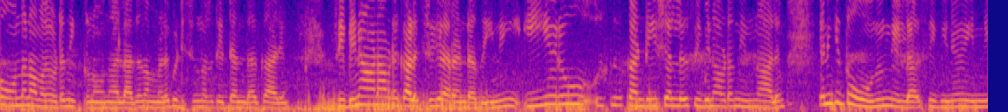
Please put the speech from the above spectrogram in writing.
തോന്നണം അവിടെ നിൽക്കണമെന്ന് അല്ലാതെ നമ്മൾ പിടിച്ചു നിർത്തിയിട്ട് എന്താ കാര്യം? സിബിനാണ് അവിടെ കളിച്ച് കയറേണ്ടത്. ഇനി ഈ ഒരു കണ്ടീഷനിൽ സിബിൻ അവിടെ നിന്നാലും എനിക്ക് തോന്നുന്നില്ല. സിബിന് ഇനി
